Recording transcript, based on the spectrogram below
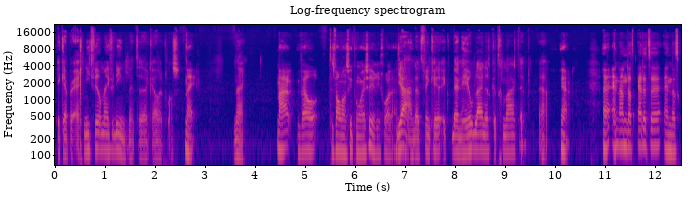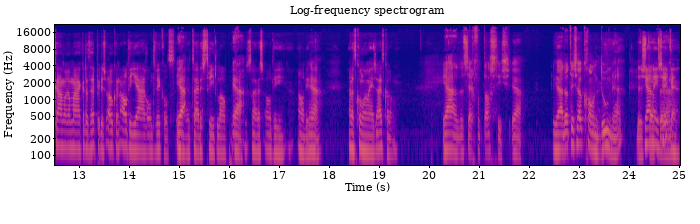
Ik heb er echt niet veel mee verdiend met eh kelderklas. Nee, Nee. Maar wel het is wel een super mooie serie geworden. Ja, dat vind ik, ik ben heel blij dat ik het gemaakt heb. Ja, Ja. Eh, en aan dat editen en dat camera maken, dat heb je dus ook in al die jaren ontwikkeld. Ja. Eh, tijdens Street Lab, Ja. dus tijdens al die, al die ja. En dat kon er ineens uitkomen. ja dat is echt fantastisch. Ja. ja, dat is ook gewoon doen, hè? Dus ja, dat, nee, eh, zeker.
